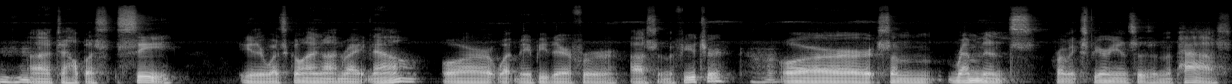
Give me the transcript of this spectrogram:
Mm-hmm. uh, to help us see either what's going on right now or what may be there for us in the future Uh-huh. or some remnants from experiences in the past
